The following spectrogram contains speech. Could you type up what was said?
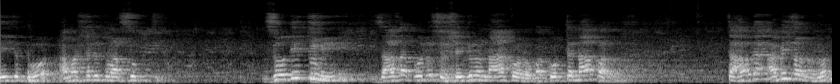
এই যে ভোট, আমার সাথে তোমার চুক্তি। যদি তুমি যা যা বলেছ সেগুলো না করো বা করতে না পারো, তাহলে আমি জনগণ,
